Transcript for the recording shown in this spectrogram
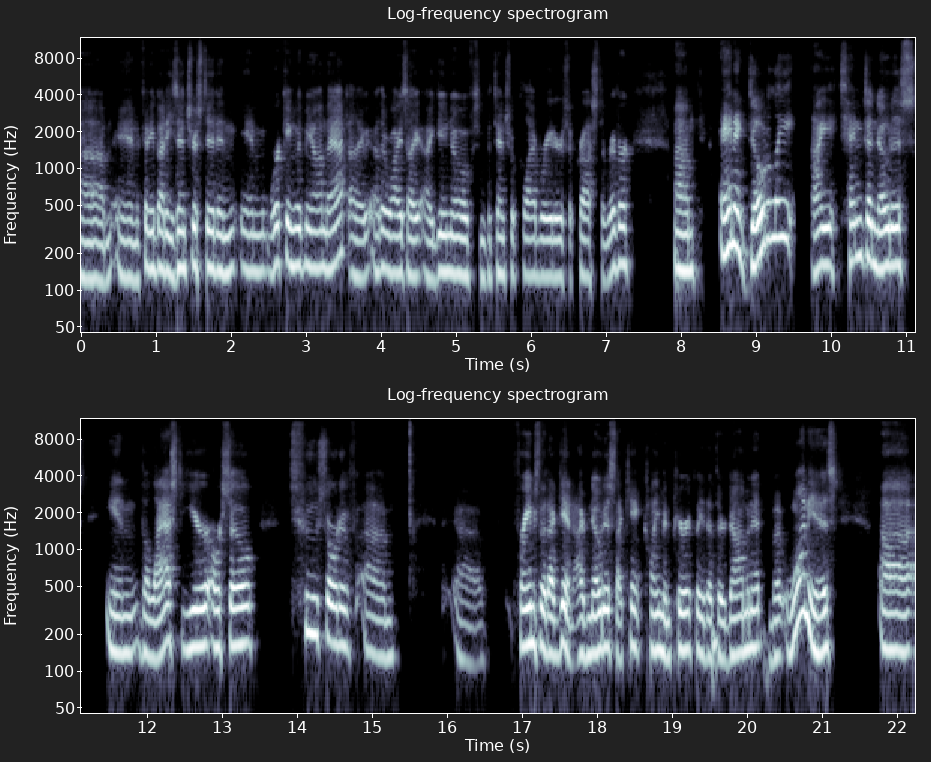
Um, and if anybody's interested in, in working with me on that, I, otherwise I, I, do know of some potential collaborators across the river. Um, anecdotally, I tend to notice in the last year or so, two sort of um, uh, frames that, again, I've noticed, I can't claim empirically that they're dominant, but one is uh,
